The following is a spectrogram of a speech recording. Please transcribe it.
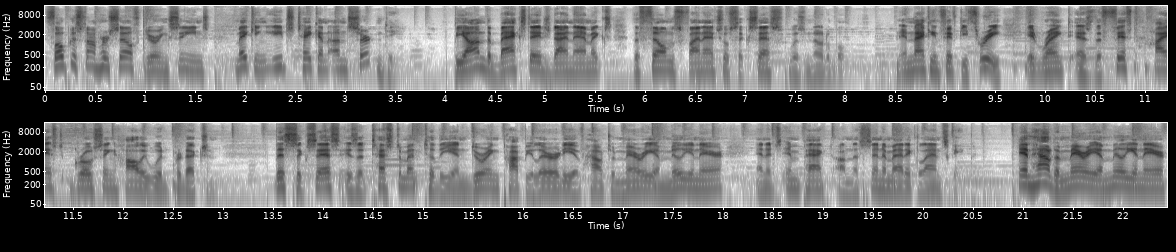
focused on herself during scenes, making each take an uncertainty. Beyond the backstage dynamics, the film's financial success was notable. In 1953, it ranked as the fifth highest grossing Hollywood production. This success is a testament to the enduring popularity of How to Marry a Millionaire and its impact on the cinematic landscape in How to Marry a Millionaire,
